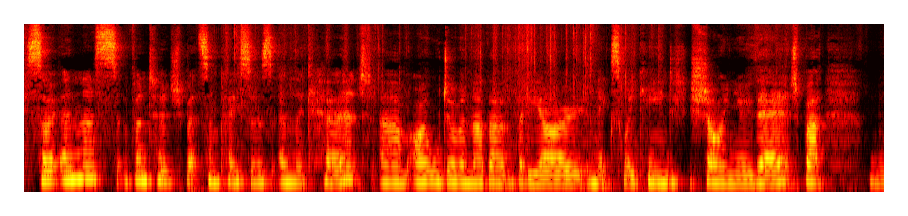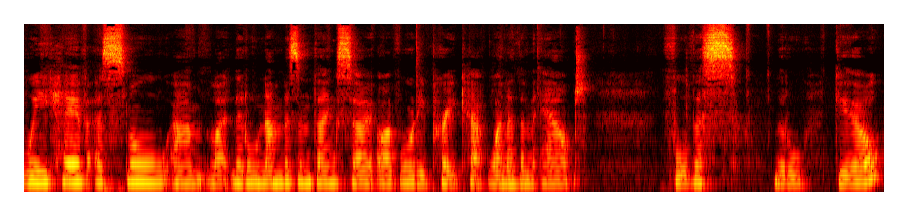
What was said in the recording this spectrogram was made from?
So in this vintage bits and pieces in the kit, um, I will do another video next weekend showing you that, but we have a small um, like little numbers and things, so I've already pre-cut one of them out for this little girl.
